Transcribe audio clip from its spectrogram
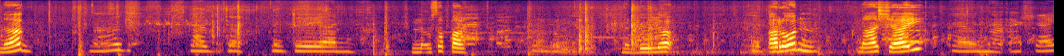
nag Nag, nag, nagduyan. na usa pa nagdula. Aron naa siya'y Ayaw na asay.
